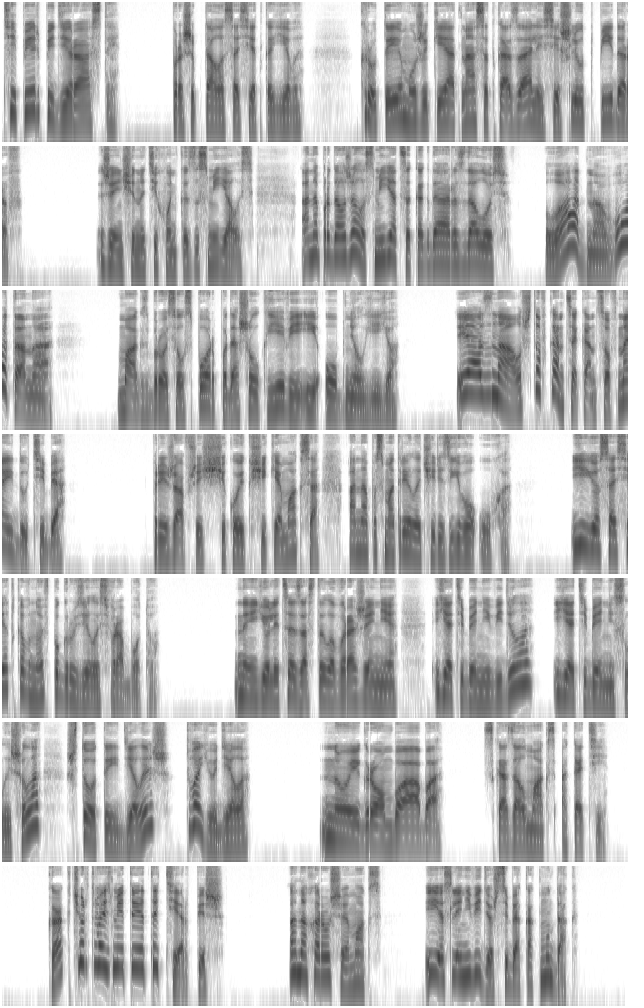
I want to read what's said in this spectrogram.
«Теперь педерасты», — прошептала соседка Евы. «Крутые мужики от нас отказались и шлют пидоров». Женщина тихонько засмеялась. Она продолжала смеяться, когда раздалось «Ладно, вот она», Макс бросил спор, подошел к Еве и обнял ее. «Я знал, что в конце концов найду тебя». Прижавшись щекой к щеке Макса, она посмотрела через его ухо. Ее соседка вновь погрузилась в работу. На ее лице застыло выражение «Я тебя не видела, я тебя не слышала, что ты делаешь, твое дело». «Ну и гром, баба», — сказал Макс Акати. Как, черт возьми, ты это терпишь? Она хорошая, Макс. Если не ведешь себя как мудак.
